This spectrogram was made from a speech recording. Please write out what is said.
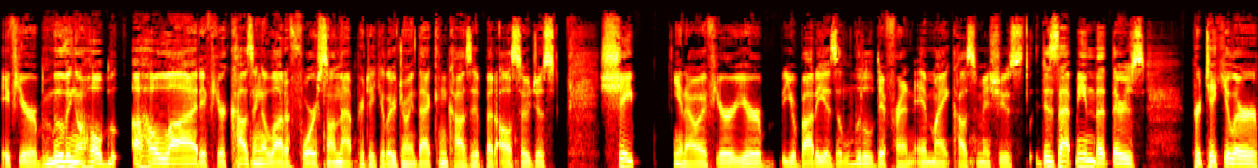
if you're moving a whole a whole lot, if you're causing a lot of force on that particular joint, that can cause it. But also just shape you know, if your your your body is a little different, it might cause some issues. Does that mean that there's particular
